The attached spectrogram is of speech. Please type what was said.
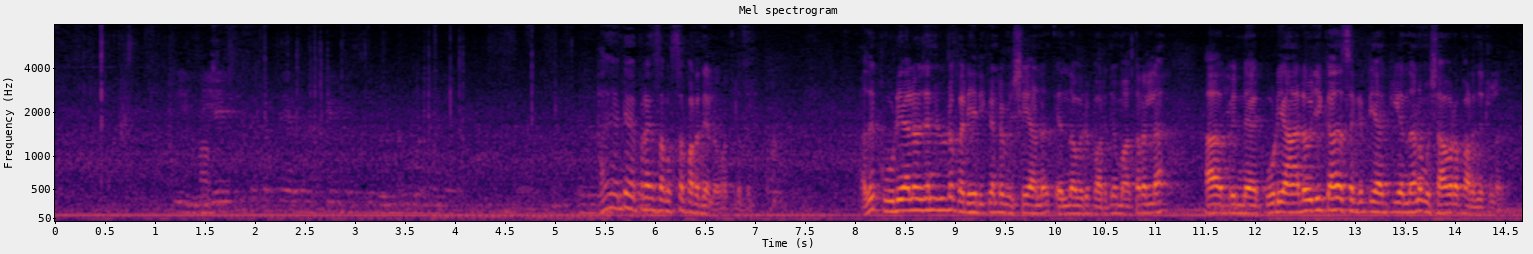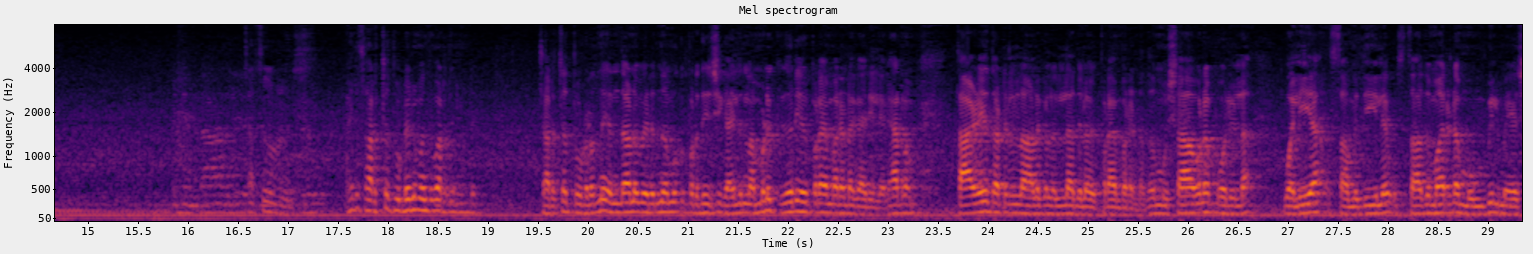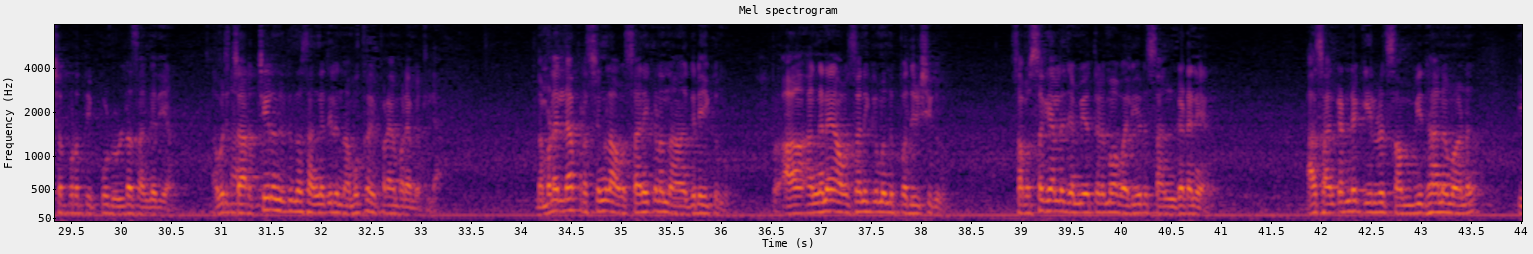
അത് എന്റെ അഭിപ്രായം സമസ്ത പറഞ്ഞല്ലോ മൊത്തത്തിൽ അത് കൂടിയാലോചനയിലൂടെ പരിഹരിക്കേണ്ട വിഷയമാണ് എന്നവർ പറഞ്ഞു. മാത്രമല്ല പിന്നെ കൂടി ആലോചിക്കാതെ സെക്രട്ടറി ആക്കി എന്നാണ് മുഷാവറ പറഞ്ഞിട്ടുള്ളത്. അതിന് ചർച്ച തുടരുമെന്ന് പറഞ്ഞിട്ടുണ്ട്. ചർച്ച തുടർന്ന് എന്താണ് വരുന്നത് നമുക്ക് പ്രതീക്ഷിക്കാം. അതിൽ നമ്മൾ കയറി അഭിപ്രായം പറയേണ്ട കാര്യമില്ല. കാരണം താഴെ തട്ടിലുള്ള ആളുകളെല്ലാം അതിൽ അഭിപ്രായം പറയേണ്ടത്. മുഷാവറ പോലുള്ള വലിയ സമിതിയിലെ ഉസ്താദുമാരുടെ മുമ്പിൽ മേശപ്പുറത്ത് ഇപ്പോഴുള്ള സംഗതിയാണ്. അവർ ചർച്ചയിൽ നിൽക്കുന്ന സംഗതിയിൽ നമുക്ക് അഭിപ്രായം പറയാൻ പറ്റില്ല. നമ്മളെല്ലാ പ്രശ്നങ്ങളും അവസാനിക്കണമെന്ന് ആഗ്രഹിക്കുന്നു. അങ്ങനെ അവസാനിക്കുമെന്ന് പ്രതീക്ഷിക്കുന്നു. സമസ്ത കേരള ജമിയത്തുലമ വലിയൊരു സംഘടനയാണ്. ആ സംഘടനയുടെ കീഴിലൊരു സംവിധാനമാണ്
